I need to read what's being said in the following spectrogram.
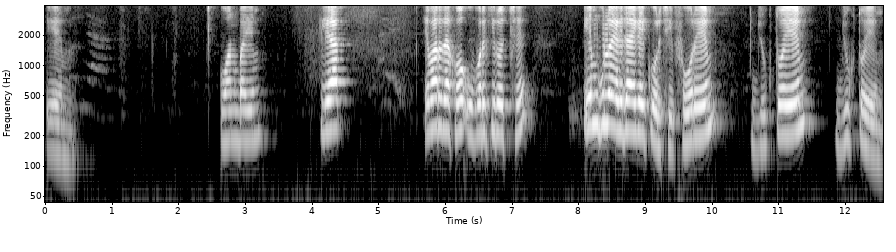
m. One by m. Clear? এবারে দেখো উপরে কি রচ্ছে এমগুলো এক জায়গায় করছি। ফোর এম যুক্ত এম যুক্ত এম।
